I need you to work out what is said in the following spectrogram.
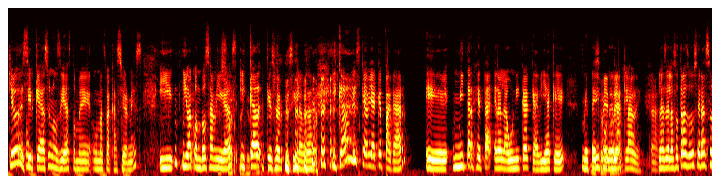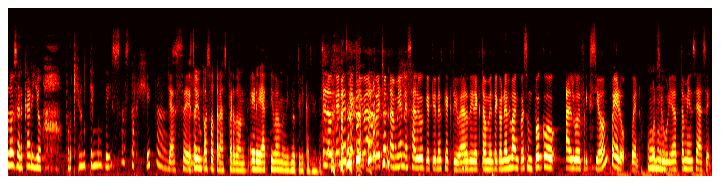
Quiero decir que hace unos días tomé unas vacaciones y iba con dos amigas y cada qué suerte sí la verdad y cada vez que había que pagar eh, mi tarjeta era la única que había que meter y, poner la clave. Ah. Las de las otras dos era solo acercar y yo, ah, ¿por qué yo no tengo de esas tarjetas? Ya sé. Estoy un paso atrás, perdón. Ere, actívame mis notificaciones. Lo que tienes que activar, de hecho, también es algo que tienes que activar directamente con el banco. Es un poco algo de fricción, pero bueno, por seguridad también se hace.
